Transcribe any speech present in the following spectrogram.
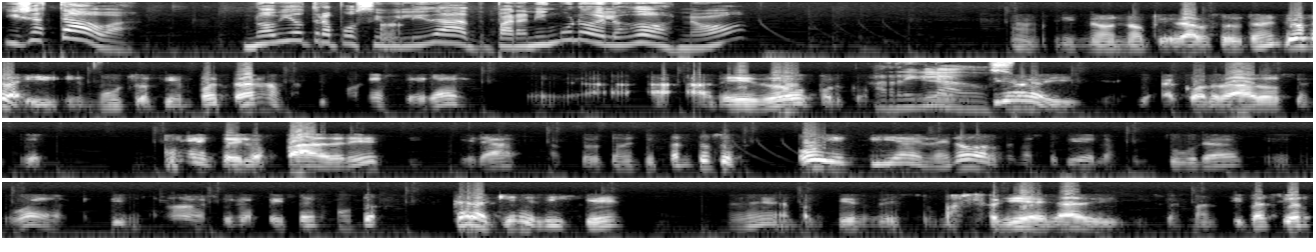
y ya estaba. No había otra posibilidad para ninguno de los dos, ¿no? Y no no quedaba absolutamente otra y, mucho tiempo atrás los matrimonios eran eh, a, dedo por arreglados. y, acordados entre entre los padres y era absolutamente espantoso. Hoy en día en la enorme mayoría de las culturas eh, bueno en la mayoría de los países del mundo cada quien elige eh, a partir de su mayoría de edad y, su emancipación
